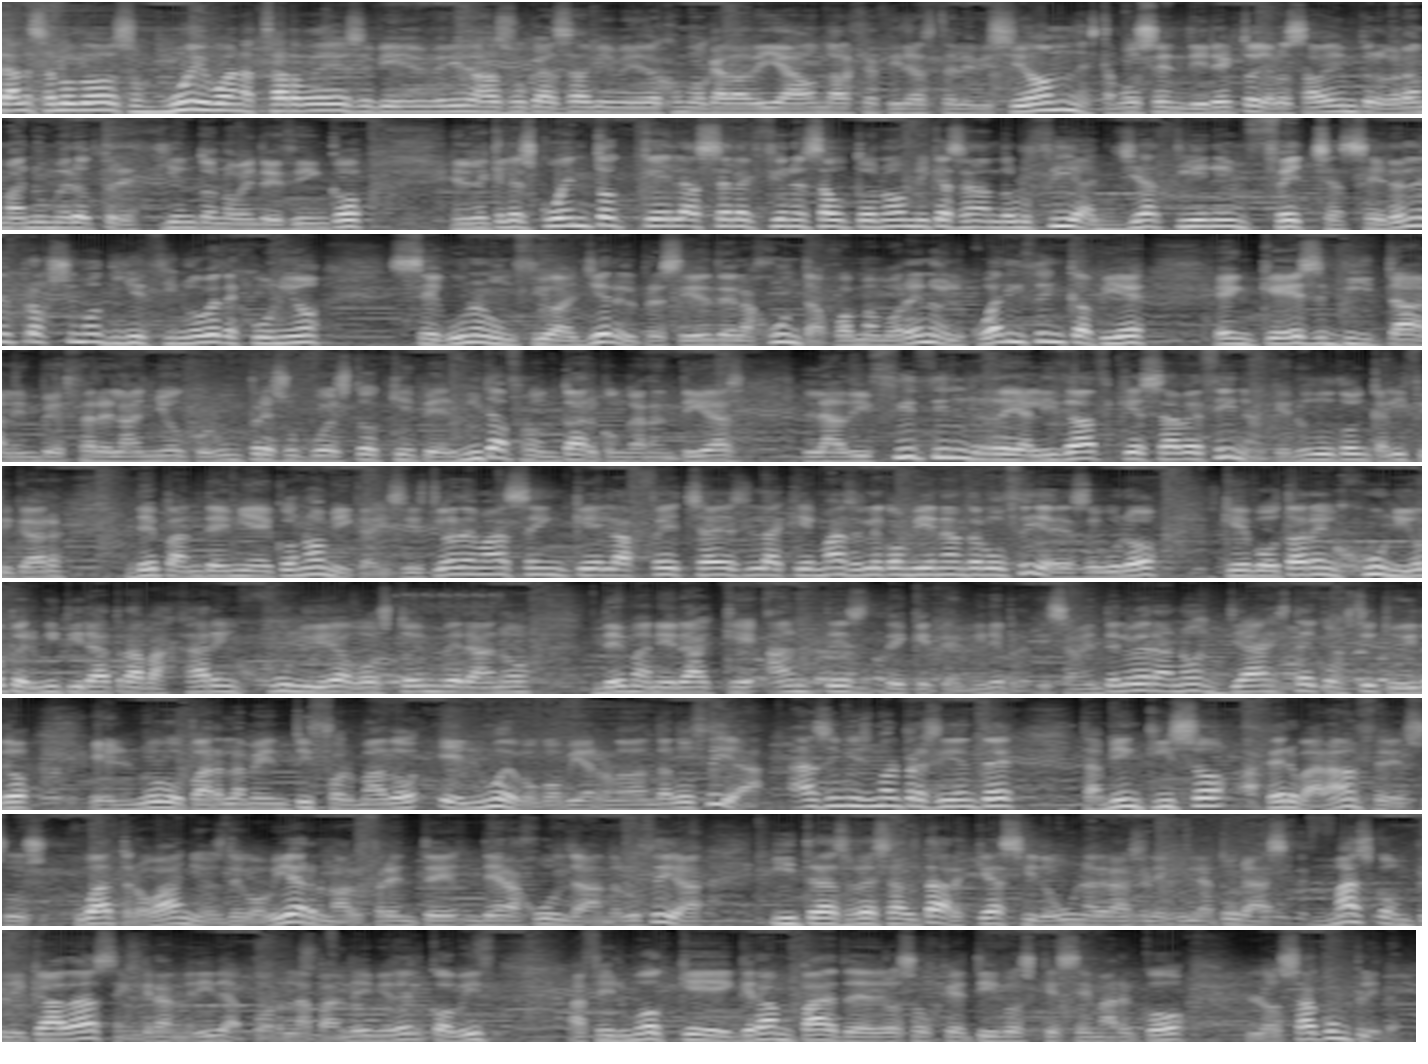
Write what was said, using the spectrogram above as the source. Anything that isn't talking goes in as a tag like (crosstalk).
tal? Saludos, muy buenas tardes, bienvenidos a su casa, bienvenidos como cada día a Onda Algeciras Televisión. Estamos en directo, ya lo saben, programa número 395, en el que les cuento que las elecciones autonómicas en Andalucía ya tienen fecha. Será en el próximo 19 de junio, según anunció ayer el presidente de la Junta, Juanma Moreno, el cual hizo hincapié en que es vital empezar el año con un presupuesto que permita afrontar con garantías la difícil realidad que se avecina, que no dudó en calificar de pandemia económica. Insistió además en que la fecha es la que más le conviene a Andalucía y aseguró que votar en junio permitirá trabajar en julio y agosto en verano, de manera que antes de que termine precisamente el verano ya esté constituido el nuevo Parlamento y formado el nuevo Gobierno de Andalucía. Asimismo, el presidente también quiso hacer balance de sus cuatro años de gobierno al frente de la Junta de Andalucía y tras resaltar que ha sido una de las legislaturas más complicadas, en gran medida por la pandemia del COVID, afirmó que gran parte de los objetivos que se marcó los ha cumplido.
